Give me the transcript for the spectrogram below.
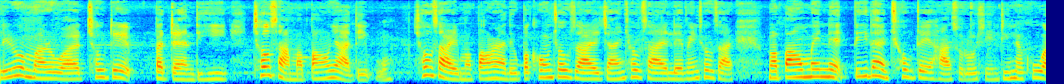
လေးတို့အမတို့ကချုပ်တဲ့ပတ်တန်ဒီချုပ်စာမပေါင်းရသေးဘူးချုပ်စာတွေမပေါင်းရသေးဘူးပခုံးချုပ်စာတွေဂျိုင်းချုပ်စာတွေလေဘင်းချုပ်စာတွေမပေါင်းမဲနဲ့တီးတန့်ချုပ်တဲ့ဟာဆိုလို့ရှိရင်ဒီနှစ်ခုက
